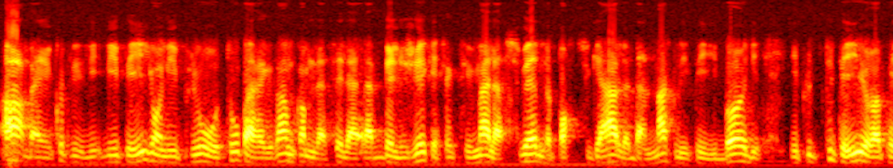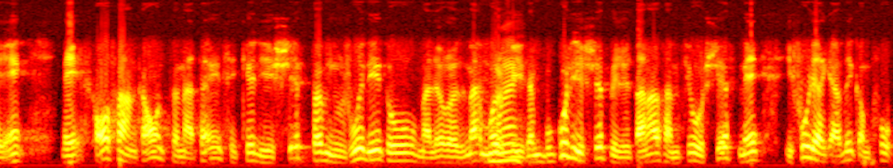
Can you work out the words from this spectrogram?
Ah, ben écoute, les, les, pays qui ont les plus hauts taux, par exemple, comme la, la, la Belgique, effectivement, la Suède, le Portugal, le Danemark, les Pays-Bas, les, les, plus petits pays européens. Mais ce qu'on se rend compte ce matin, c'est que les chiffres peuvent nous jouer des tours, malheureusement. Moi, ouais. j'aime beaucoup les chiffres et j'ai tendance à me fier aux chiffres, mais il faut les regarder comme il faut.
